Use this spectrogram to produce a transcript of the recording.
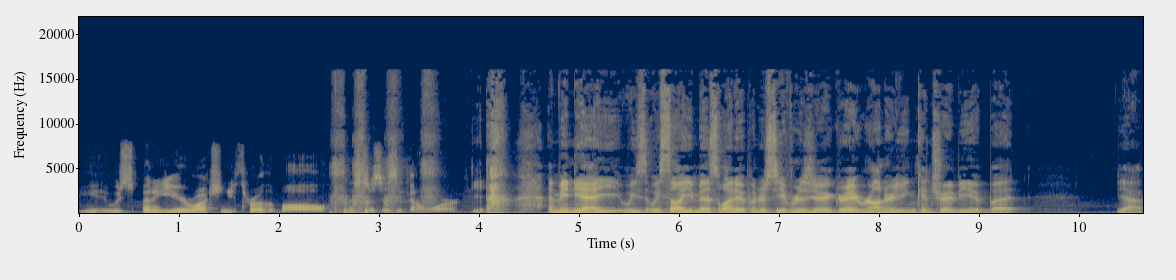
We spent a year watching you throw the ball. This just isn't going to work." Yeah, I mean, yeah, we we saw you miss wide open receivers. You're a great runner. You can contribute, but yeah.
